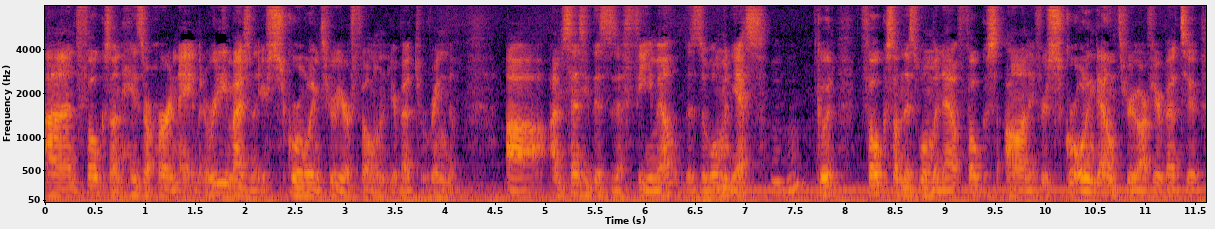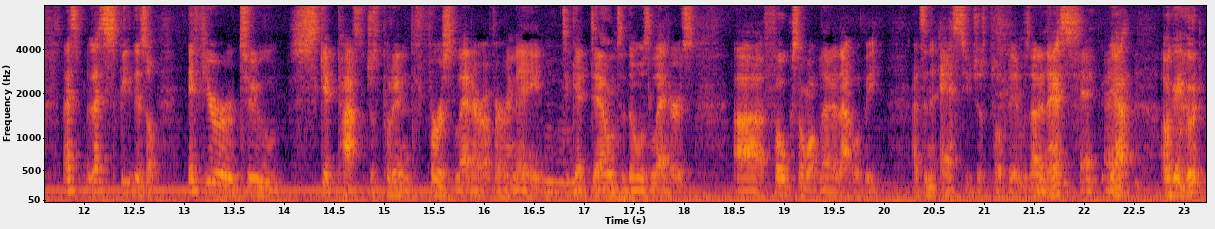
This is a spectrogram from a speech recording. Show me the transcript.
and focus on his or her name. And really imagine that you're scrolling through your phone and you're about to ring them. Uh, I'm sensing this is a female. This is a woman. Yes. Mm-hmm. Good. Focus on this woman now. Focus on if you're scrolling down through, or if you're about to let's let's speed this up. If you're to skip past, just put in the first letter of her name to get down to those letters. Uh, focus on what letter that would be. That's an S you just plugged in. Was that an S? yeah. Okay. Good.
